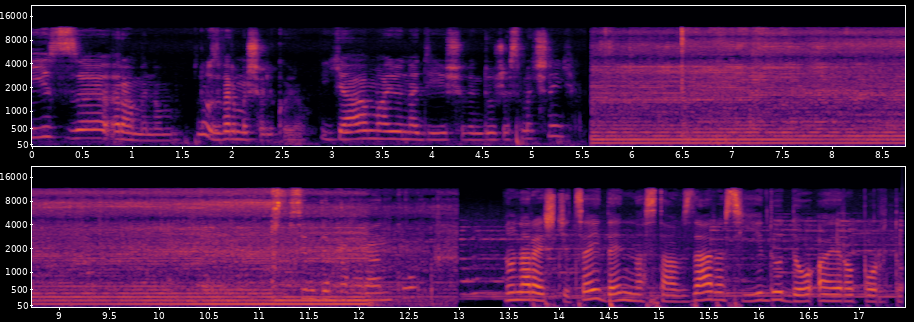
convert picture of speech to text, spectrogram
І з раменом, ну, з вермишелькою. Я маю надію, що він дуже смачний. Всім доброго ранку. Ну, нарешті цей день настав. Зараз їду до аеропорту.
